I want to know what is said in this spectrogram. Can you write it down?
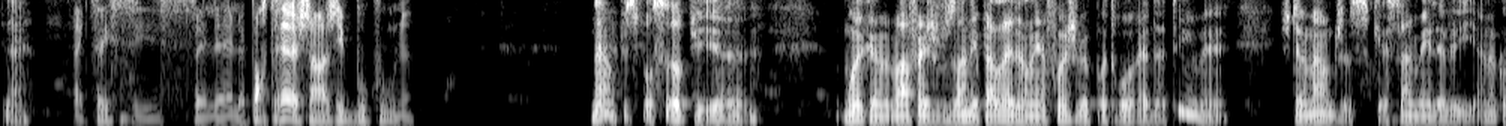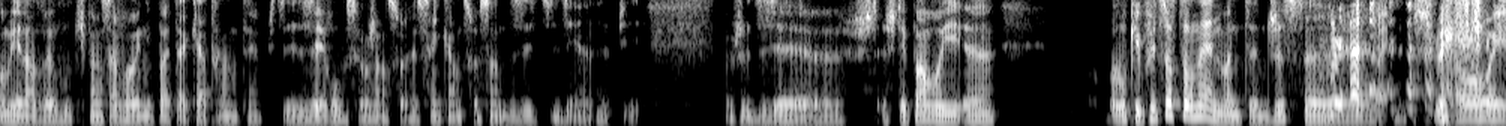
Fait que, le, portrait a changé beaucoup. Là. Non, puis c'est pour ça. Puis. Euh, moi, enfin, je vous en ai parlé la dernière fois, je ne veux pas trop radoter, mais je demande juste que ça m'est levé. Il y en a combien d'entre vous qui pensent avoir une hypothèque à 30 ans? Puis zéro sur j'en sois 50, 70 étudiants. Puis, comme je vous disais, euh, je, ne t'ai pas envoyé. Euh, ok, peux-tu retourner à Edmonton? Juste. Euh, je oh, oui,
